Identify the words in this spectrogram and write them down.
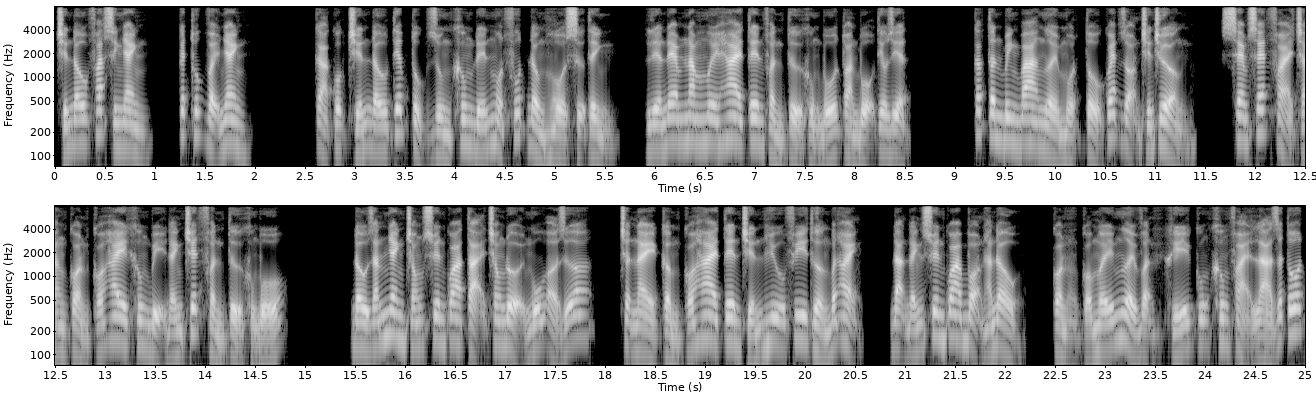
Chiến đấu phát sinh nhanh, kết thúc vậy nhanh. Cả cuộc chiến đấu tiếp tục dùng không đến một phút đồng hồ sự tình, liền đem 52 tên phần tử khủng bố toàn bộ tiêu diệt. Các tân binh ba người một tổ quét dọn chiến trường, xem xét phải chăng còn có hay không bị đánh chết phần tử khủng bố. Đầu rắn nhanh chóng xuyên qua tại trong đội ngũ ở giữa, trận này cầm có hai tên chiến hữu phi thường bất hạnh, đạn đánh xuyên qua bọn hắn đầu, còn có mấy người vận khí cũng không phải là rất tốt,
